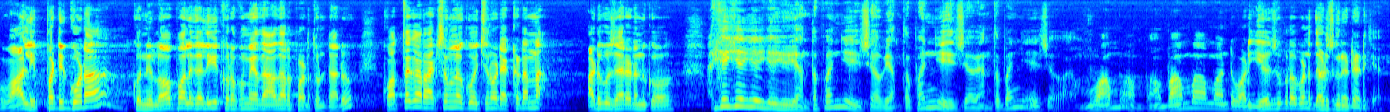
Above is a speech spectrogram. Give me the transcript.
వాళ్ళు ఇప్పటికి కూడా కొన్ని లోపాలు కలిగి కృప మీద ఆధారపడుతుంటారు. కొత్తగా రక్షణలోకి వచ్చినోడు ఎక్కడన్నా అడుగు జారాడనుకో అయ్యయ్యయ్యయ్యో ఎంత పని చేసావు ఎంత పని చేసావు ఎంత పని చేసావు అమ్మ అమ్మ అమ్మ అమ్మ అమ్మ అమ్మ అంటే వాడు యేసు ప్రభుని దడుచుకునేటాడు చేత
